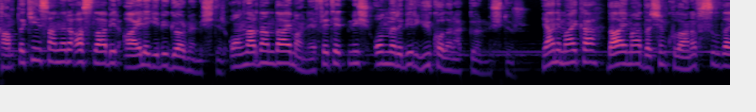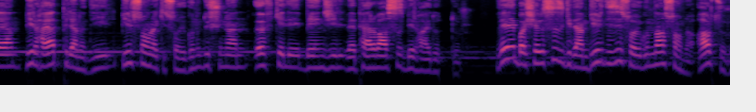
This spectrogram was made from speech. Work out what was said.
kamptaki insanları asla bir aile gibi görmemiştir. Onlardan daima nefret etmiş, onları bir yük olarak görmüştür. Yani Micah daima Dutch'ın kulağına fısıldayan, bir hayat planı değil, bir sonraki soygunu düşünen, öfkeli, bencil ve pervasız bir hayduttur. Ve başarısız giden bir dizi soygundan sonra Arthur,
